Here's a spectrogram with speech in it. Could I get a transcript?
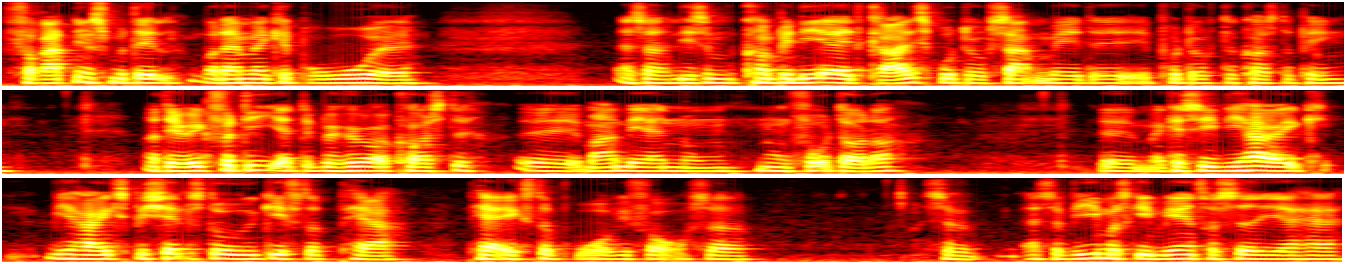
forretningsmodel, hvordan man kan bruge, altså ligesom kombinere et gratis produkt sammen med et, et produkt, der koster penge. Og det er jo ikke fordi, at det behøver at koste meget mere end nogle, nogle få dollar. man kan sige, at vi har ikke, vi har ikke specielt store udgifter per, per ekstra bruger, vi får, så, så altså, vi er måske mere interesserede i at have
